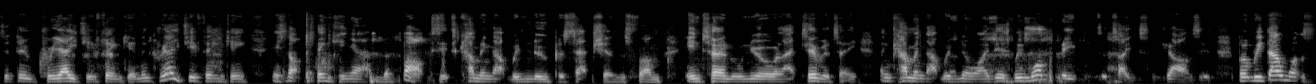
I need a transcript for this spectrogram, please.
to do creative thinking, and creative thinking is not thinking out of the box. It's coming up with new perceptions from internal neural activity and coming up with new ideas. We want people to take some chances, but we don't want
